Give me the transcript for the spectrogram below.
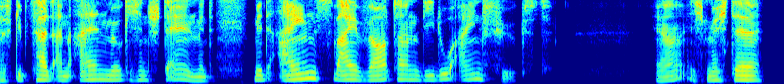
Das gibt's halt an allen möglichen Stellen mit, mit ein, zwei Wörtern, die du einfügst. Ja, ich möchte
